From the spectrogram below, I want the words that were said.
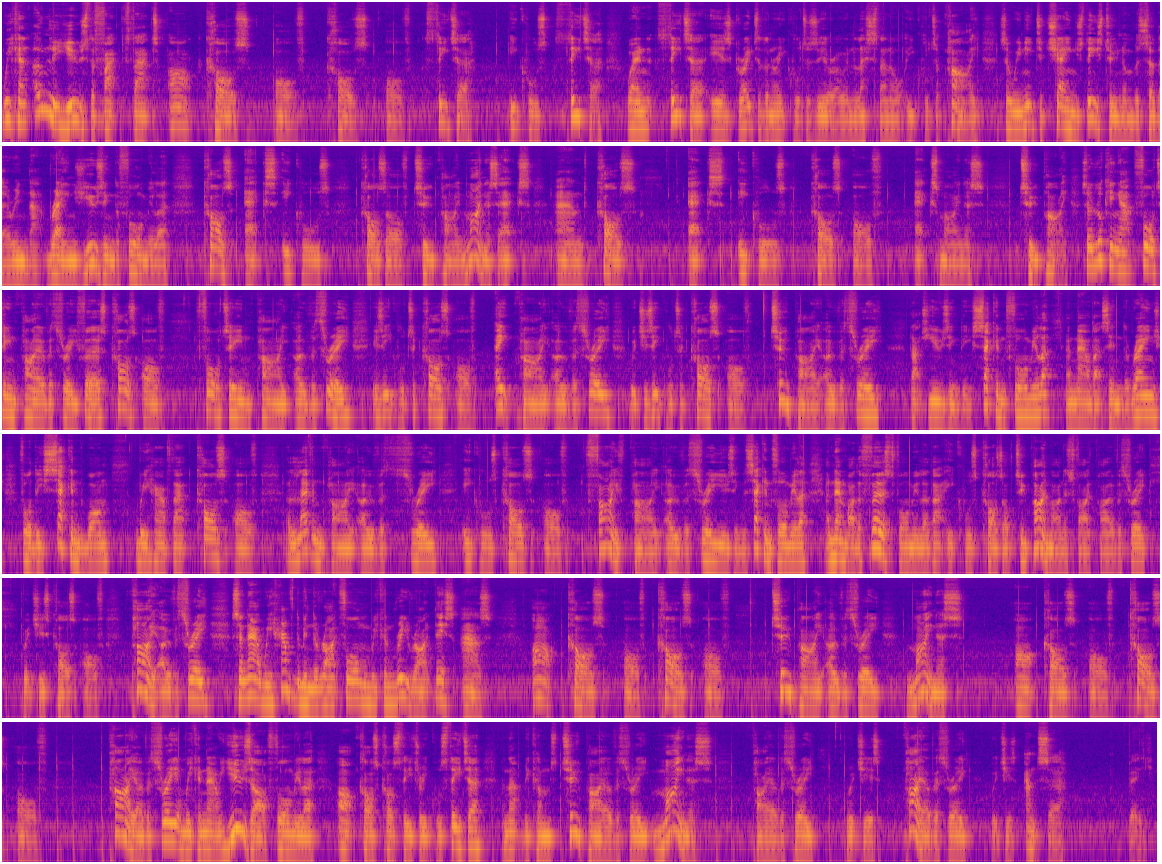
we can only use the fact that arc cos of cos of theta equals theta when theta is greater than or equal to 0 and less than or equal to pi. So we need to change these two numbers so they're in that range using the formula cos x equals cos of 2 pi minus x and cos x equals cos of x minus 2 pi. So looking at 14 pi over 3 first, cos of 14 pi over 3 is equal to cos of 8 pi over 3, which is equal to cos of 2 pi over 3. That's using the second formula, and now that's in the range. For the second one, we have that cos of 11 pi over 3 equals cos of 5 pi over 3 using the second formula, and then by the first formula, that equals cos of 2 pi minus 5 pi over 3, which is cos of pi over 3. So now we have them in the right form, and we can rewrite this as arc cos of cos of 2 pi over 3 minus arc cos of cos of pi over 3 and we can now use our formula arc cos cos theta equals theta and that becomes 2 pi over 3 minus pi over 3 which is pi over 3 which is answer B.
